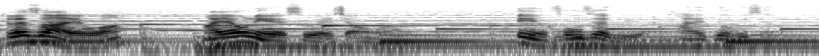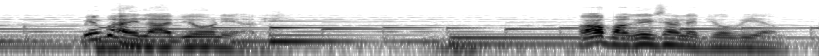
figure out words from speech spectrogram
တလက်စားရယ်ကွာငါရောက်နေရဆိုတဲ့အကြောင်းကအိမ်ကိုဖုန်းဆက်ပြီးတော့တစ်ခါလေးပြောပြစမ်းမင်းဘာလာပြောနေရလဲ ငါဘာကိစ္စနဲ့ပြောပြရမလဲ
